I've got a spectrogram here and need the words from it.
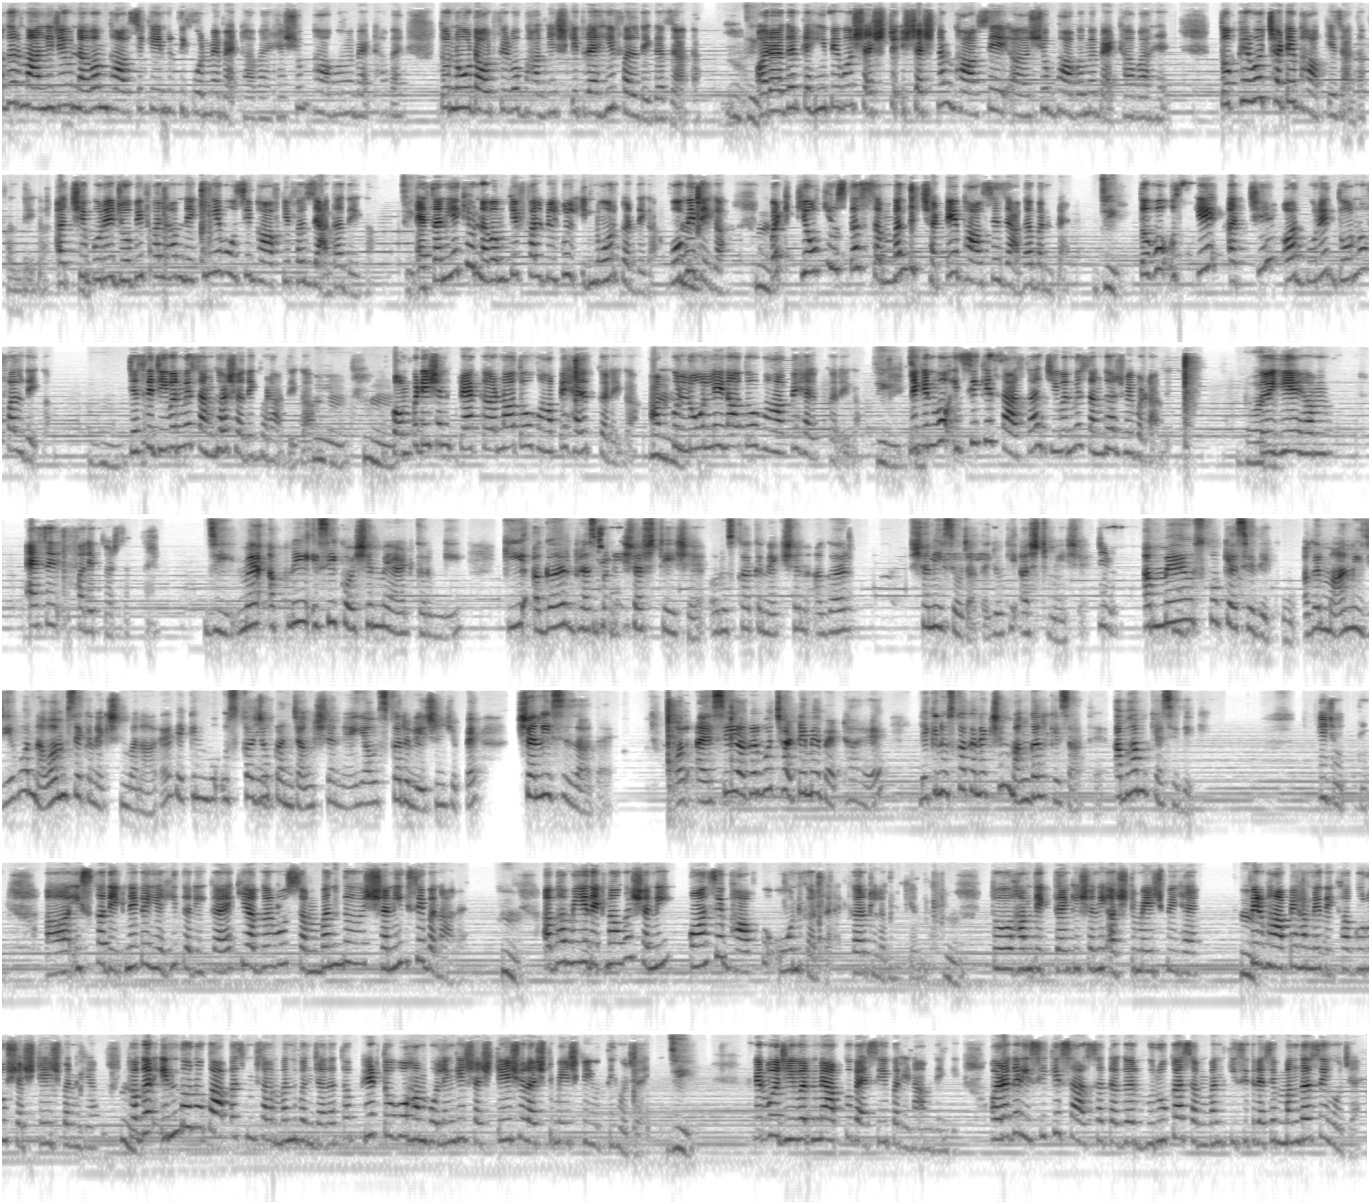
अगर मान लीजिए वो नवम भाव से केंद्र त्रिकोण में बैठा हुआ है शुभ भावों में बैठा हुआ है तो नो डाउट फिर वो भाग्यश की तरह ही फल देगा ज़्यादा। और अगर कहीं पे वो षष्ट षष्टम भाव से शुभ भावों में बैठा हुआ है तो फिर वो छठे भाव के ज़्यादा फल देगा। अच्छे बुरे जो भी फल हम देखेंगे वो उसी भाव के फल ज़्यादा देगा। ऐसा नहीं है कि वो नवम के फल बिल्कुल इग्नोर कर देगा वो भी हम्म, देगा हम्म, बट क्योंकि उसका संबंध छठे भाव से ज़्यादा बन रहा है जी। तो वो उसके अच्छे और बुरे दोनों फल देगा। हम्म, जैसे जीवन में संघर्ष अधिक बढ़ा देगा। हम्म, हम्म, कंपटीशन क्रैक करना हो तो वहाँ पे हेल्प करेगा। आपको हम्म। लोन लेना हो तो वहाँ पे हेल्प करेगा। लेकिन वो इसी के साथ साथ जीवन में संघर्ष भी बढ़ा देगा। तो ये हम ऐसे फलित कर सकते हैं। जी मैं अपने इसी क्वेश्चन में ऐड करूँगी कि अगर बृहस्पति। षष्टेश है और उसका कनेक्शन अगर शनि से हो जाता है जो कि अष्टमेश है। जी। अब मैं हम्म। उसको कैसे देखूँ? अगर मान लीजिए वो नवम से कनेक्शन बना रहा है लेकिन वो उसका जो कंजंक्शन है या उसका रिलेशनशिप है शनि से ज़्यादा है। और ऐसे ही अगर वो छठे में बैठा है लेकिन उसका कनेक्शन मंगल के साथ है अब हम कैसे देखें? जी ज्योति। इसका देखने का यही तरीका है कि अगर वो संबंध शनि से बना रहा है हम्म। अब हमें ये देखना होगा शनि कौन से भाव को ओन कर रहा है कर्क लग्न के अंदर। हम्म। तो हम देखते हैं कि शनि अष्टमेश भी है फिर वहाँ पे हमने देखा गुरु षष्टेश बन गया। तो अगर इन दोनों का आपस में संबंध बन जाता तो फिर तो वो हम बोलेंगे षष्टेश और अष्टमेश की युति हो जाएगी। जी। फिर वो जीवन में आपको वैसे ही परिणाम देंगे। और अगर इसी के साथ साथ अगर गुरु का संबंध किसी तरह से मंगल से हो जाए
